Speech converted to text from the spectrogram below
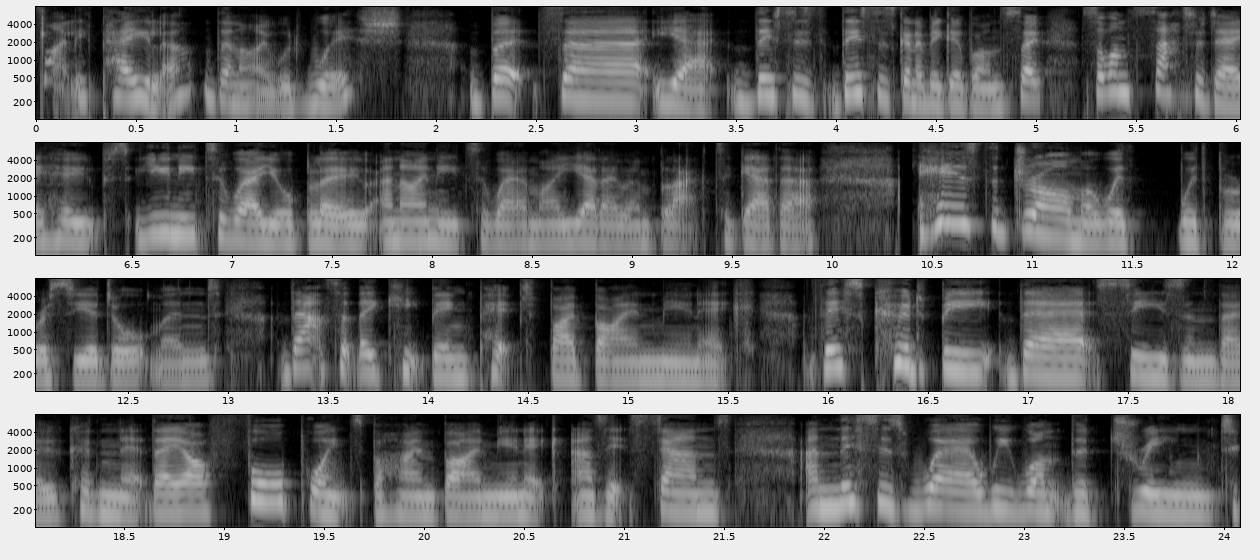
slightly paler than I would wish, but uh, yeah, this is this is going to be a good one. So, so on Saturday, hoops, you need to wear your blue, and I need to wear my yellow and black together. Here's the drama with with Borussia Dortmund. That's that they keep being pipped by Bayern Munich. This could be their season, though, couldn't it? They are four points behind Bayern Munich as it stands, and this is where we want the dream to,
